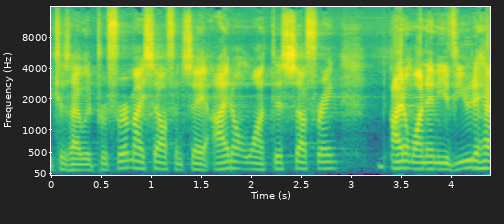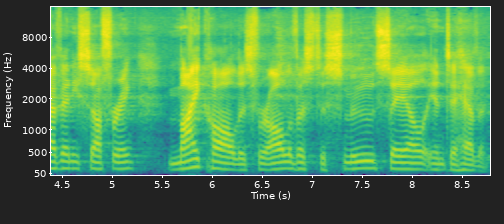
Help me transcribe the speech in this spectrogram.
because I would prefer myself and say, I don't want this suffering. I don't want any of you to have any suffering. My call is for all of us to smooth sail into heaven.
